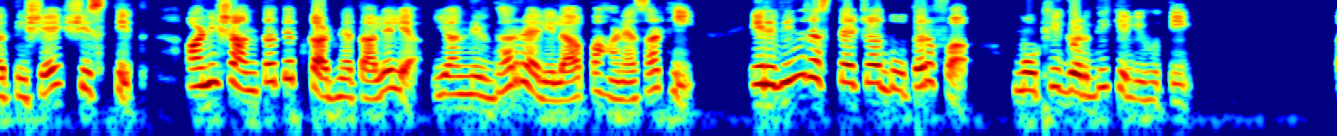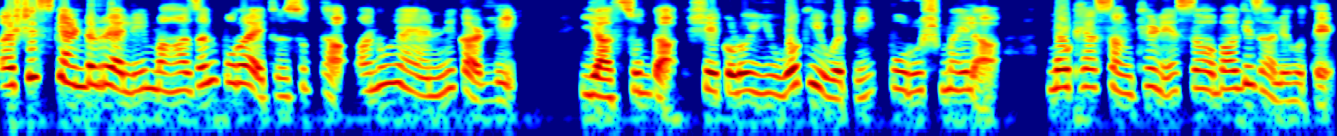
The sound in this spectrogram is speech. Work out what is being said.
अतिशय शिस्तीत आणि शांततेत काढण्यात आलेल्या या निर्धार रॅलीला पाहण्यासाठी इरविन रस्त्याच्या दुतर्फा मोठी गर्दी केली होती. अशी स्कॅन्डल रॅली महाजनपुरा येथून सुद्धा अनुयायांनी काढली. यात सुद्धा शेकडो युवक युवती पुरुष महिला मोठ्या संख्येने सहभागी झाले होते.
